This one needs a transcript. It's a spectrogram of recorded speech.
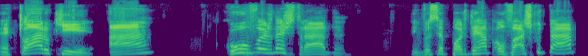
É claro que há curvas na estrada e você pode derrapar. O Vasco está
